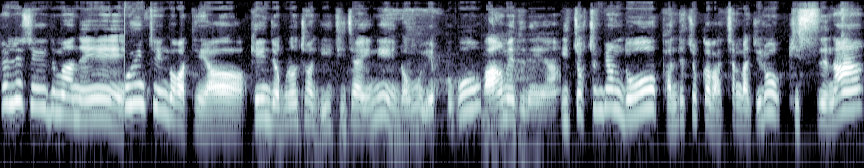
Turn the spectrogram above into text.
펠리세이드만의 포인트인 것 같아요. 개인적으로 전 이 디자인이 너무 예쁘고 마음에 드네요. 이쪽 측면도 반대쪽과 마찬가지로 기스나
